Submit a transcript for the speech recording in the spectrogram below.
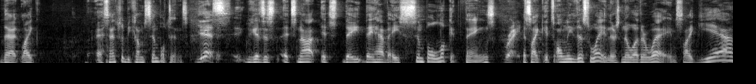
that like essentially become simpletons yes, because it's it's not it's they they have a simple look at things Right. it's like it's only this way and there's no other way and it's like yeah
